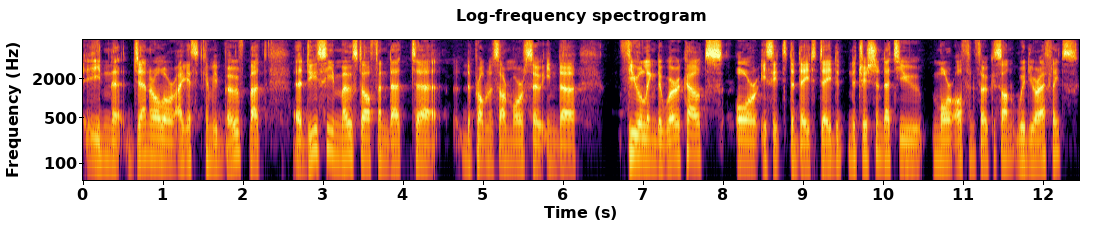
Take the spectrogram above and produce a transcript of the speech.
in general, or I guess it can be both, but uh, do you see most often that uh, the problems are more so in the fueling the workouts, or is it the day to day nutrition that you more often focus on with your athletes?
